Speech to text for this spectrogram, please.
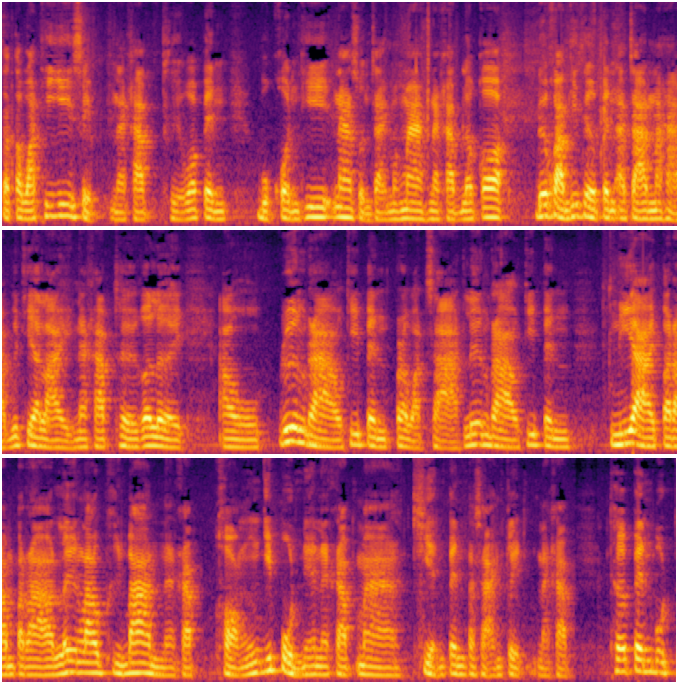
ศตวรรษที่ 20นะครับถือว่าเป็นบุคคลที่น่าสนใจมากๆนะครับแล้วก็ด้วยความที่เธอเป็นอาจารย์มหาวิทยาลัยนะครับ เธอก็เลยเอาเรื่องราวที่เป็นประวัติศาสตร์ เรื่องราวที่เป็นนิยายปรำปราเรื่องเล่าพื้นบ้านนะครับของญี่ปุ่นเนี่ยนะครับมาเขียนเป็นภาษาอังกฤษนะครับ เธอเป็นบุตร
